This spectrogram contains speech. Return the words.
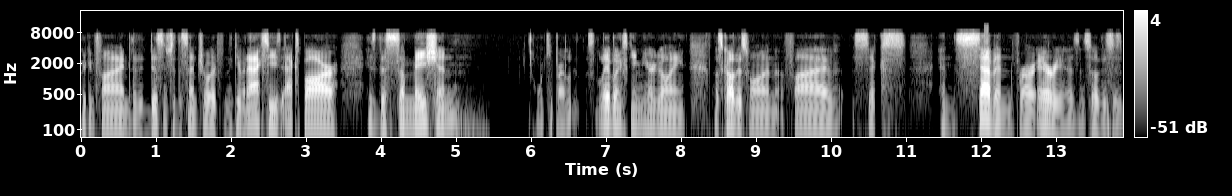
we can find that the distance to the centroid from the given axes, x bar, is the summation We'll keep our labeling scheme here going. Let's call this one five, six, and seven for our areas. And so this is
